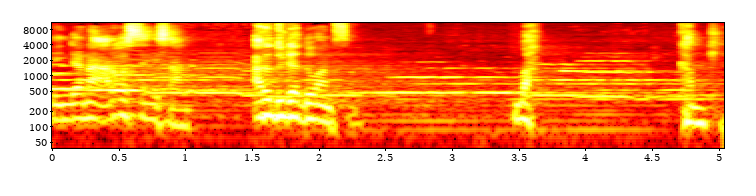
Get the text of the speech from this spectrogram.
তিনটা না, আরও আসছে দুইটা আছে বাহ খামখি।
